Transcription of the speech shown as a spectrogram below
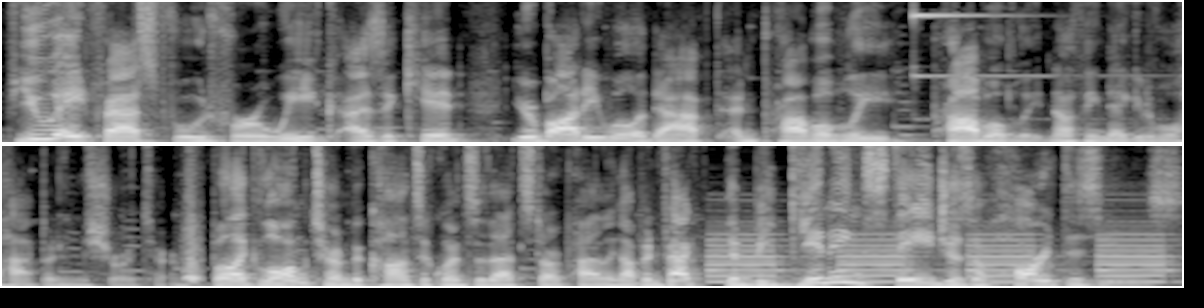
if you ate fast food for a week as a kid, your body will adapt and probably, probably nothing negative will happen in the short term. But like long term, the consequences of that start piling up. In fact, the beginning stages of heart disease,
